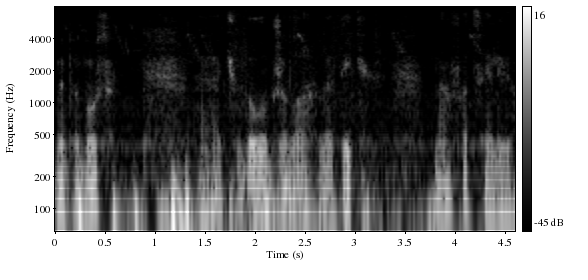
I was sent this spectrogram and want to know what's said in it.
медонос, е, чудова бджола летить на фацелію.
